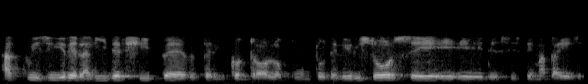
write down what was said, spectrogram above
acquisire la leadership per il controllo appunto delle risorse e, e del sistema paese.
